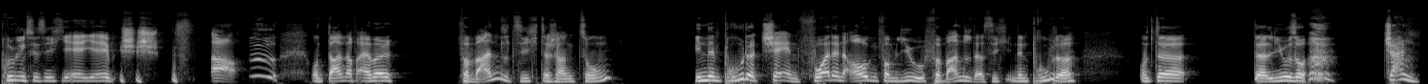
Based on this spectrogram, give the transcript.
prügeln sie sich, yeah, yeah, sch, sch, uff, ah, uh, und dann auf einmal verwandelt sich der Shang Tsung in den Bruder Chen vor den Augen vom Liu, verwandelt er sich in den Bruder und der, der Liu so, Chan,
